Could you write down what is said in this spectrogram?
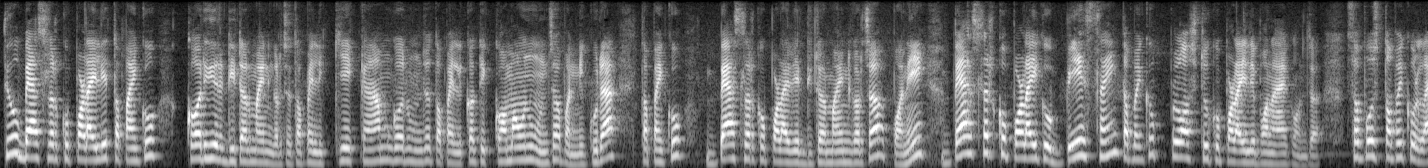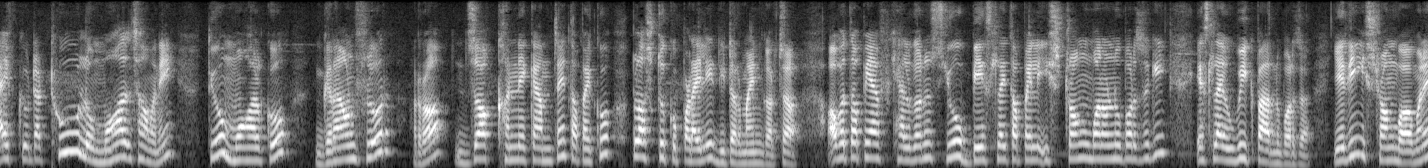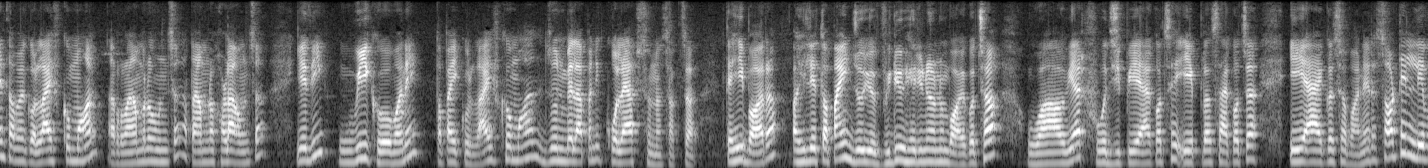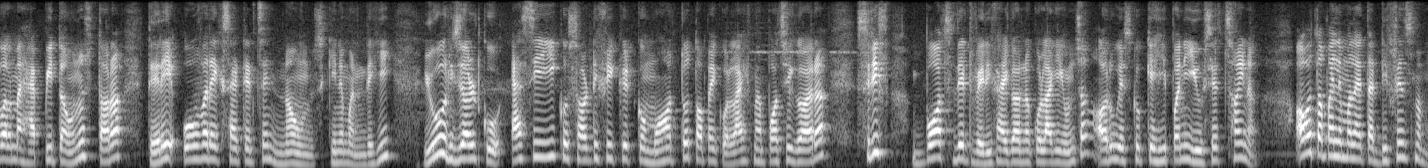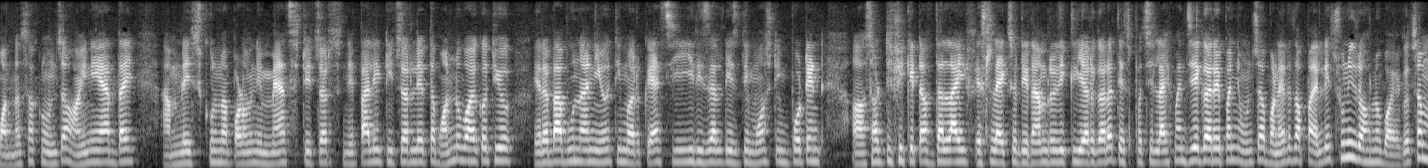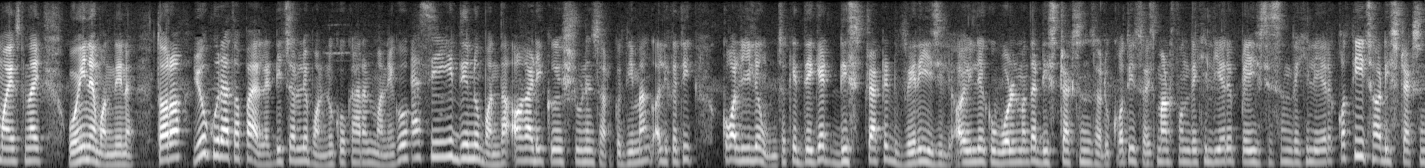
त्यो ब्याचलरको पढाइले तपाईँको करियर डिटरमाइन गर्छ। तपाईँले के काम गर्नुहुन्छ तपाईँले कति कमाउनुहुन्छ भन्ने कुरा तपाईँको ब्याचलरको पढाइले डिटरमाइन गर्छ भने ब्याचलरको पढाइको बेस चाहिँ तपाईँको प्लस टूको पढाइले बनाएको हुन्छ। सपोज तपाईँको लाइफको एउटा ठुलो महल छ भने त्यो महलको ग्राउन्ड फ्लोर र जग खन्ने काम चाहिँ तपाईँको प्लस टूको पढाइले डिटरमाइन गर्छ। अब तपाईँ आफू ख्याल गर्नुहोस् यो बेसलाई तपाईँले स्ट्रङ बनाउनु पर्छ कि यसलाई विक पार्नुपर्छ। यदि स्ट्रङ भयो भने तपाईँको लाइफको महल राम्रो हुन्छ राम्रो खडा हुन्छ। यदि विक हो भने तपाईँको लाइफको महल जुन बेला पनि कोल्याप्स हुनसक्छ त्यही भएर अहिले तपाईँ जो यो भिडियो हेरिरहनु भएको छ वा यार फोर जिपी आएको छ ए प्लस आएको छ ए आएको छ भनेर सर्टेन लेभलमा ह्याप्पी त हुनुहोस् तर धेरै ओभर एक्साइटेड चाहिँ नहुनुहोस्। किनभनेदेखि यो रिजल्टको एसइईको सर्टिफिकेटको महत्त्व तपाईँको लाइफमा पछि गएर सिर्फ बर्थ डेट भेरिफाई गर्नको लागि हुन्छ अरू यसको केही पनि युसेज छैन। अब तपाईँले मलाई यता डिफ्रेन्समा भन्न सक्नुहुन्छ होइन यार दाई? हामीले स्कुलमा पढाउने म्याथ्स टिचर्स नेपाली टिचरले त भन्नुभएको थियो हेर बाबु नानी हो तिमीहरूको SE result is the most important certificate of the life यसलाई एकचोटि राम्ररी क्लियर गर त्यसपछि लाइफमा जे गरे पनि हुन्छ भनेर तपाईँहरूले सुनिरहनु भएको छ म यसलाई होइन भन्दिनँ। तर यो कुरा तपाईँहरूलाई टिचरले भन्नुको कारण भनेको एसई दिनुभन्दा अगाडिको स्टुडेन्ट्सहरूको दिमाग अलिकति कलिलो हुन्छ कि they get distracted very easily अहिलेको वर्ल्डमा त डिस्ट्राक्सन्सहरू कति छ? स्मार्टफोनदेखि लिएर प्ले स्टेसनदेखि लिएर कति छ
